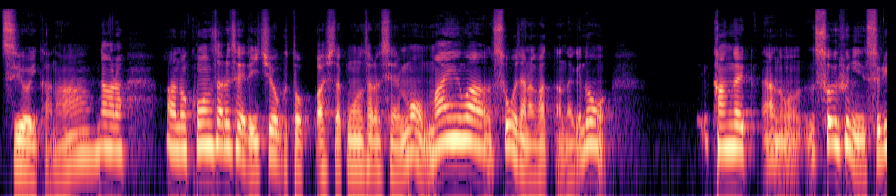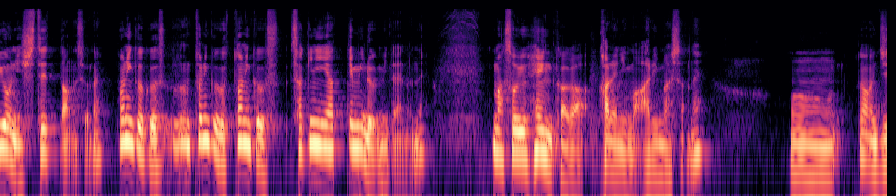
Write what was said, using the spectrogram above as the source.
強いかな。だからあのコンサル生で1億突破したコンサル生も前はそうじゃなかったんだけど考えあのそういうふうにするようにしてったんですよね。とにかくとにかくとにかく先にやってみるみたいなね。まあそういう変化が彼にもありましたね。うん。自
